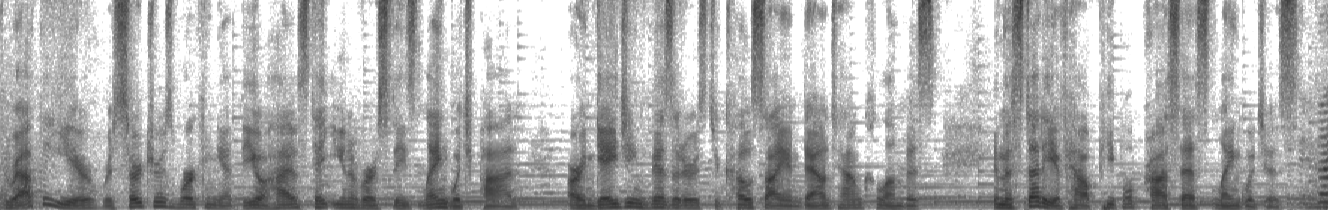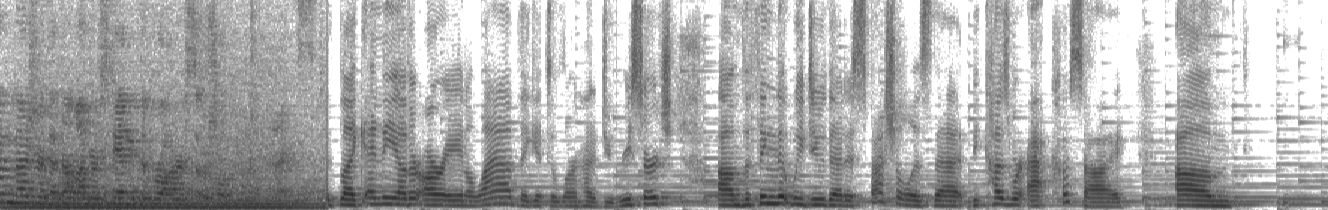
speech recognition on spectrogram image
Throughout the year, researchers working at The Ohio State University's Language Pod are engaging visitors to COSI in downtown Columbus in the study of how people process languages. It's A good measure that they're understanding the broader social context. Like any other RA in a lab, they get to learn how to do research. Um, the thing that we do that is special is that because we're at COSI, um,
